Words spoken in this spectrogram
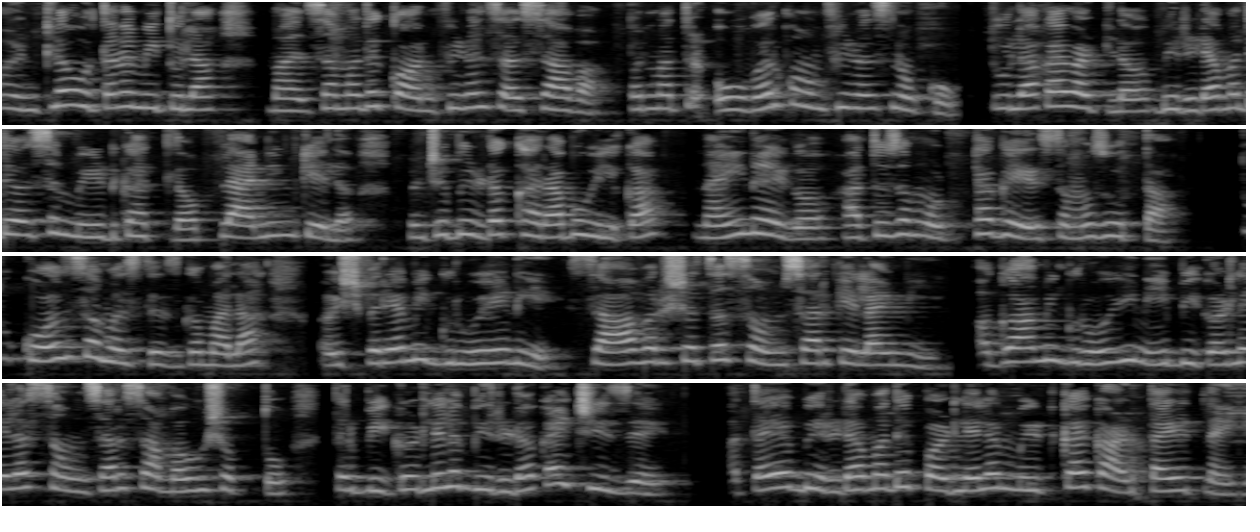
म्हटलं होतं ना मी तुला माणसामध्ये कॉन्फिडन्स असावा पण मात्र ओव्हर कॉन्फिडन्स नको. तुला काय वाटलं? बिरड्यामध्ये असं मीठ घातलं प्लॅनिंग केलं म्हणजे बिरडं खराब होईल का? नाही नाही ग. हा तुझा मोठा गैरसमज होता. तू कोण समजतेस ग मला? ऐश्वर्या मी गृहिणी आहे. सहा वर्षाचा संसार केलाय मी. अगं आम्ही गृहिणी बिघडलेला संसार सांभाळू शकतो. तर बिघडलेलं बिरडं काय चीज आहे? आता या बिरड्यामध्ये पडलेलं मीठ काय काढता येत नाही.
